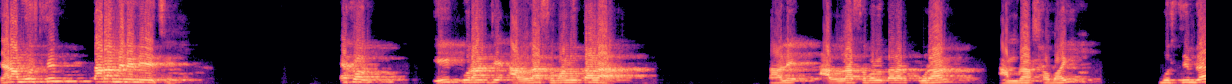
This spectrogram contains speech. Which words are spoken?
যারা মুসলিম, তারা মেনে নিয়েছে। এখন এই কোরআন যে আল্লাহ সোবানু তালা তাহলে আল্লাহ সোবানু তালার কোরআন আমরা সবাই মুসলিমরা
